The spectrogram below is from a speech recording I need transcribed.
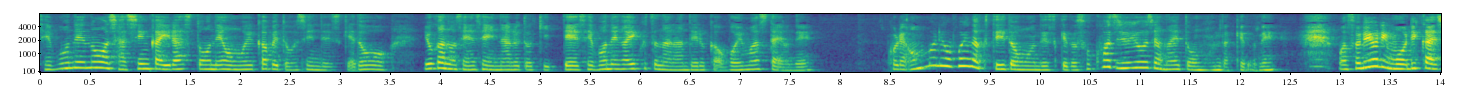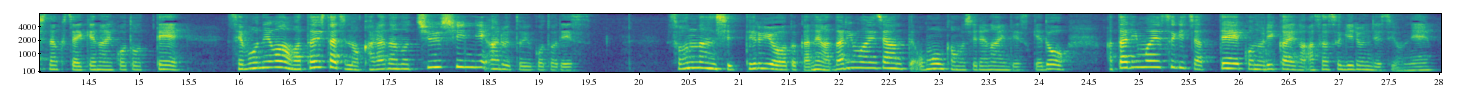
背骨の写真かイラストをね思い浮かべてほしいんですけどヨガの先生になる時って背骨がいくつ並んでるか覚えましたよね？これあんまり覚えなくていいと思うんですけどそこは重要じゃないと思うんだけどね、まあ、それよりも理解しなくちゃいけないことって背骨は私たちの体の中心にあるということです。そんなん知ってるよとかね当たり前じゃんって思うかもしれないんですけど当たり前すぎちゃってこの理解が浅すぎるんですよね。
